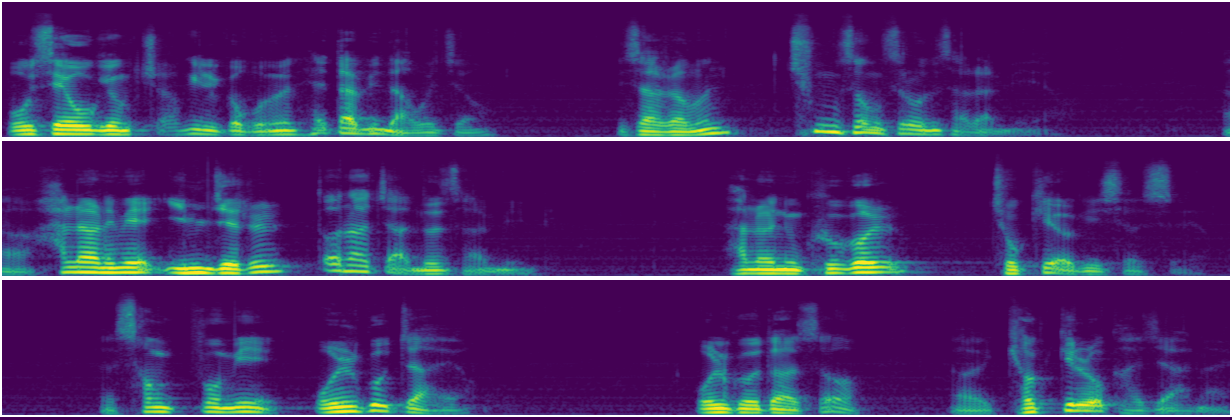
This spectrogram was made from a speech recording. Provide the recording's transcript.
모세오경 쭉 읽어보면 해답이 나오죠. 이 사람은 충성스러운 사람이에요. 아, 하나님의 임재를 떠나지 않는 사람입니다. 하나님 그걸 좋게 여기셨어요. 성품이 올고자요. 올고다서 어, 곁길로 가지 않아요.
